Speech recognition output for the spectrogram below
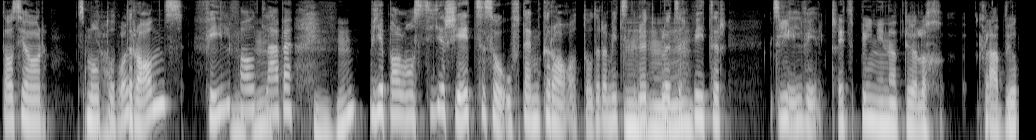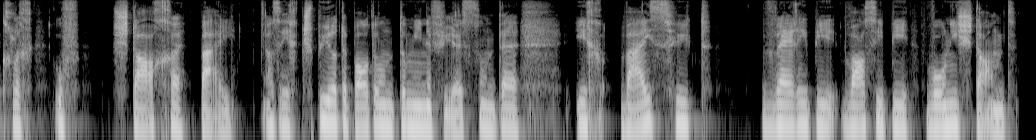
Das Jahr das Motto Jawohl. Trans, Vielfalt mhm. leben. Mhm. Wie balancierst du jetzt so auf dem Grad, oder? Damit es mhm. nicht plötzlich wieder zu viel wird? Jetzt bin ich natürlich, glaube wirklich auf starken Bein. Also ich spüre den Boden unter meinen Füßen und äh, ich weiß heute, wer ich bin, was ich bin, wo ich stand.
